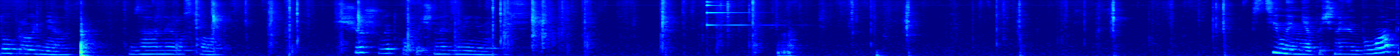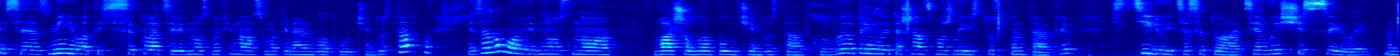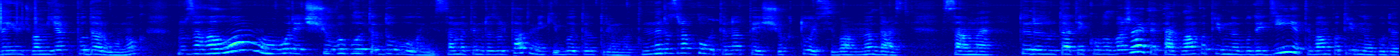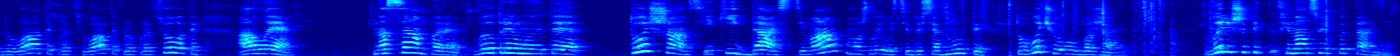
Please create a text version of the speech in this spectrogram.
Доброго дня. Загальний розклад. Що швидко почне змінюватись? Зцілення почне відбуватися, змінюватись ситуація відносно фінансу, матеріального благополуччя достатку, і загалом відносно вашого благополуччя і достатку. Ви отримуєте шанс, можливість туз пентаклів, зцілюється ситуація, вищі сили надають вам як подарунок. Ну, загалом говорять, що ви будете вдоволені саме тим результатом, який будете отримувати. Не розраховуйте на те, що хтось вам надасть саме той результат, який ви вважаєте. Так, вам потрібно буде діяти, вам потрібно буде долати, працювати, пропрацьовувати. Але насамперед ви отримуєте той шанс, який дасть вам можливості досягнути того, чого ви бажаєте. Вирішити фінансові питання,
